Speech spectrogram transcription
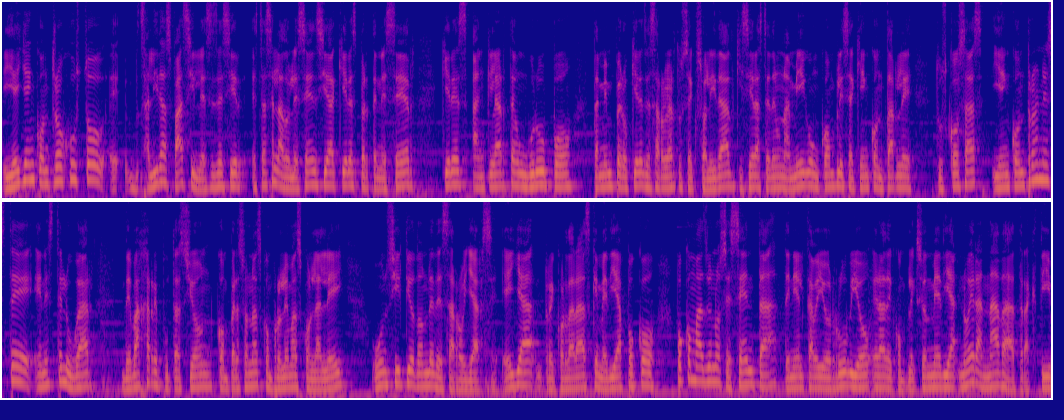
y ella encontró justo eh, salidas fáciles, es decir, estás en la adolescencia, quieres pertenecer, quieres anclarte a un grupo, también, pero quieres desarrollar tu sexualidad, quisieras tener un amigo, un cómplice a quien contarle tus cosas, y encontró en este, en este lugar de baja reputación, con personas con problemas con la ley, un sitio donde desarrollarse. Ella, recordarás que medía poco, poco más de unos 60, tenía el cabello rubio, era de complexión media, no era nada atractiva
